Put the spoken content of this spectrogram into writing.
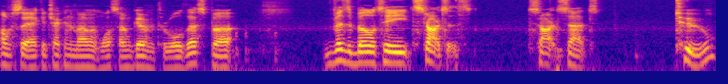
Obviously, I can check in a moment whilst I'm going through all this, but visibility starts at starts at two,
